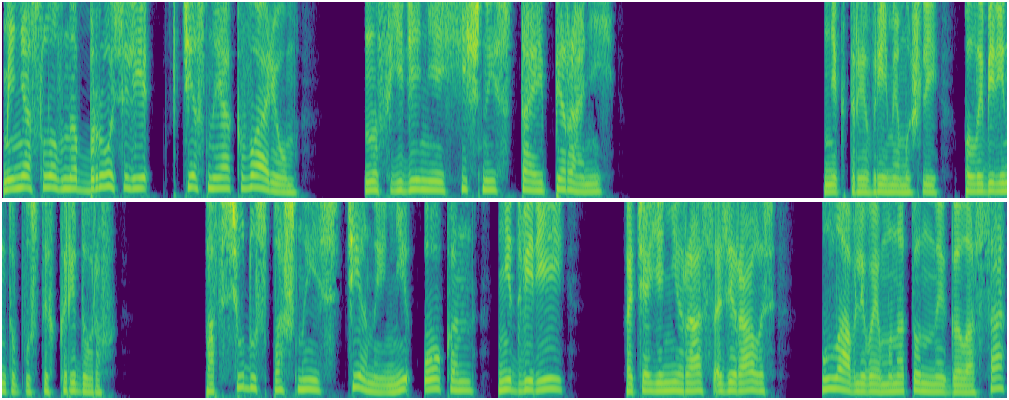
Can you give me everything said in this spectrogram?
Меня словно бросили в тесный аквариум на съедение хищной стаи пираний. Некоторое время мы шли по лабиринту пустых коридоров. Повсюду сплошные стены, ни окон, ни дверей, хотя я не раз озиралась, улавливая монотонные голоса,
